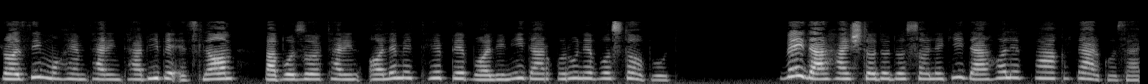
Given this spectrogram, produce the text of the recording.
رازی مهمترین طبیب اسلام و بزرگترین عالم طب بالینی در قرون وسطا بود. وی در 82 سالگی در حال فقر درگذشت.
